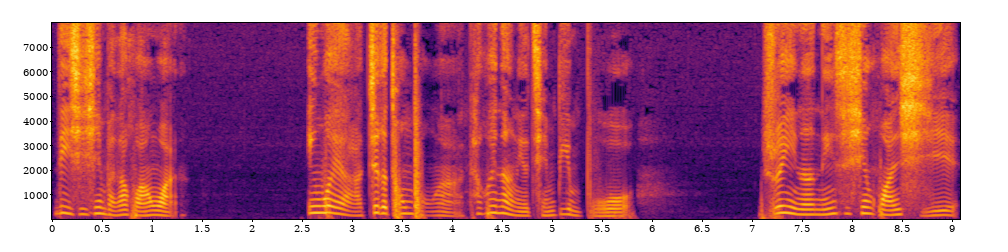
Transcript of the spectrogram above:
利息先把它还完。因为啊，这个通膨啊，它会让你的钱变薄，所以呢，您是先还息，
